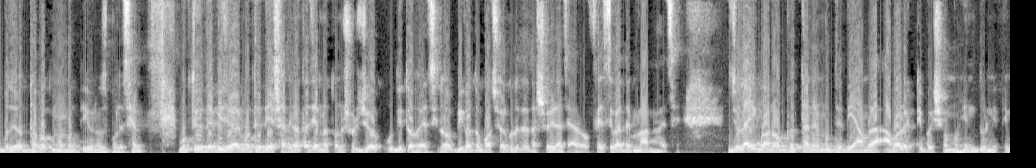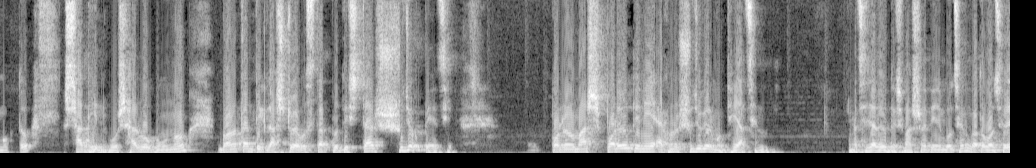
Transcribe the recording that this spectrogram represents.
উপদেশ অধ্যাপক মোহাম্মদ ইউনুস বলেছেন, মুক্তিযুদ্ধের বিজয়ের মধ্যে দিয়ে স্বাধীনতা যে নতুন সূর্য উদিত হয়েছিল, বিগত বছরগুলোতে তার স্বৈরাচার ও ফেসিবাদে ম্লান হয়েছে। জুলাই গণ অভ্যুত্থানের মধ্যে দিয়ে আমরা আবার একটি বৈষম্যহীন, দুর্নীতিমুক্ত, স্বাধীন ও সার্বভৌম গণতান্ত্রিক রাষ্ট্র ব্যবস্থা প্রতিষ্ঠার সুযোগ পেয়েছি। পনেরো মাস পরেও তিনি এখনও সুযোগের মধ্যেই আছেন। আচ্ছা যাদের উদ্দেশ্যে ভাষণে তিনি বলছেন, গত বছরে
